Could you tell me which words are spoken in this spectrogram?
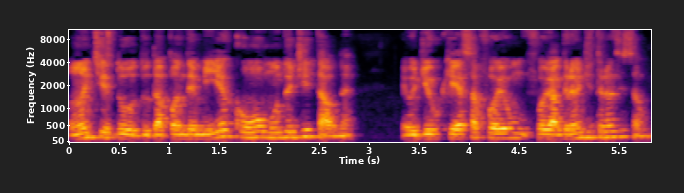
antes do, do da pandemia com o mundo digital, né? Eu digo que essa foi, um, foi a grande transição.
